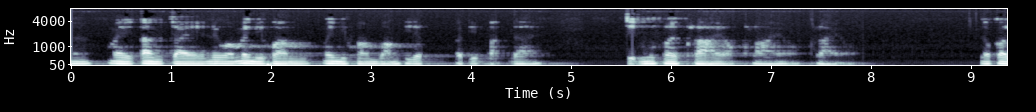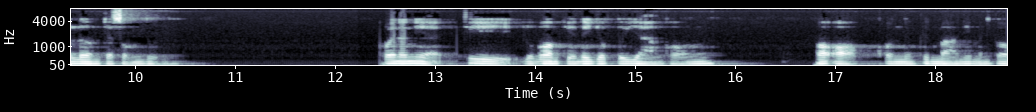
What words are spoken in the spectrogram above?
นะไม่ตั้งใจเรียกว่าไม่มีความไม่มีความหวังที่จะปฏิบัติได้ จิตมันค่อยคลายออกคลายออกคลายออกแล้วก็เริ่มจะสมดุล เพราะนั้นเนี่ยที่หลวงพ่อเขียนได้ยกตัวอย่างของพอออกคนหนึ่งขึ้นมานี่มันก็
